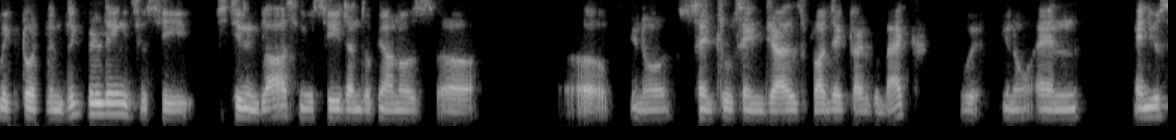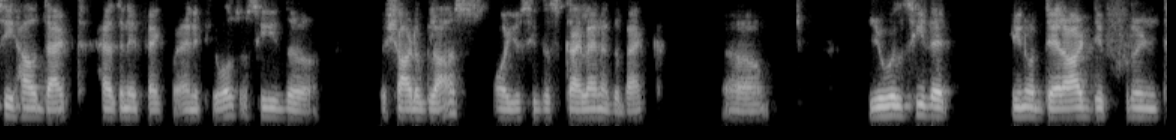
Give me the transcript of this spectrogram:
victorian brick buildings you see steel and glass and you see renzo piano's uh, uh, you know central st giles project right at the back you know and and you see how that has an effect and if you also see the the shard of glass or you see the skyline at the back uh, you will see that you know there are different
